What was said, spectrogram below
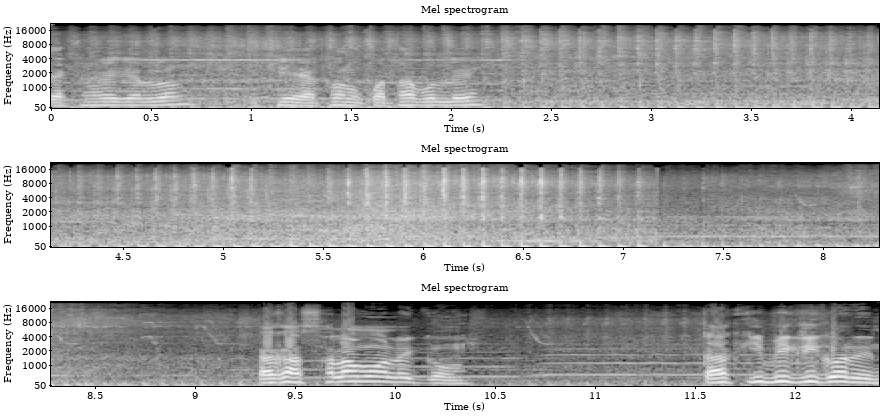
দেখা হয়ে গেল। দেখে এখন কথা বলে। কাকা, আসসালামু আলাইকুম। কাকা, কি বিক্রি করেন?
